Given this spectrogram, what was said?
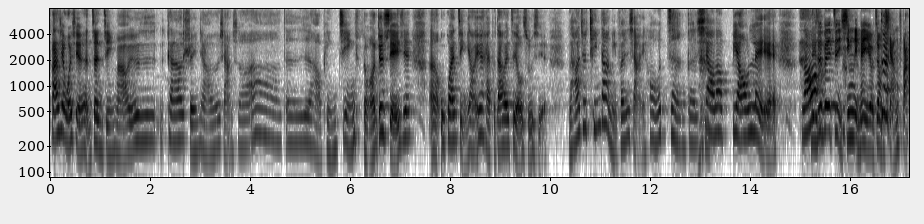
发现我写的很震惊嘛，我就是看到水鸟，我就想说啊，真是好平静，什么就写一些呃无关紧要，因为还不大会自由书写。然后就听到你分享以后，我整个笑到飙泪哎！然后你是不是自己心里面也有这种想法，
